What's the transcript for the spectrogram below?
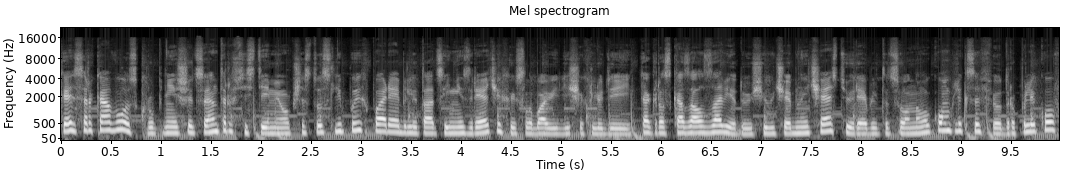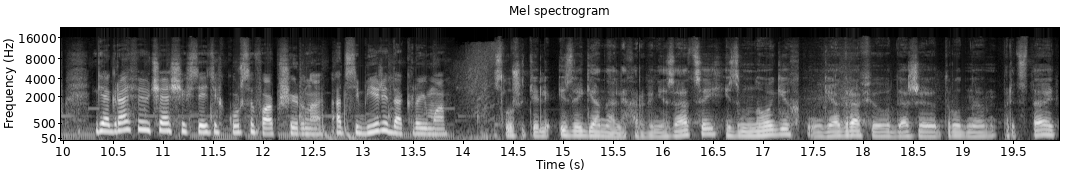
КСРК ВОЗ – крупнейший центр в системе общества слепых по реабилитации незрячих и слабовидящих людей. Как рассказал заведующий учебной частью реабилитационного комплекса Федор Поляков, география учащихся этих курсов обширна – от Сибири до Крыма слушатели из региональных организаций, из многих. Географию даже трудно представить.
